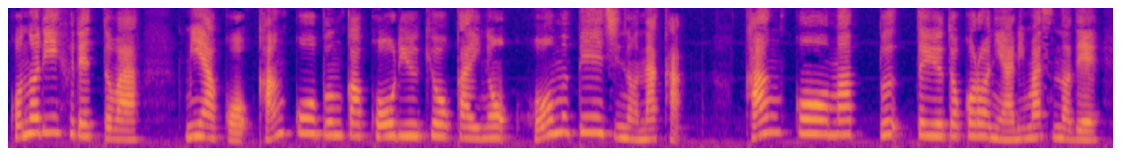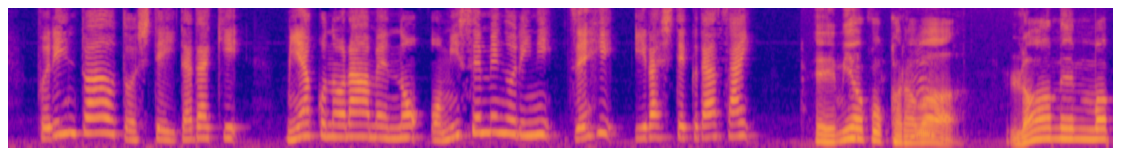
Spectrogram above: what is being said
このリーフレットは宮古観光文化交流協会のホームページの中観光マップというところにありますのでプリントアウトしていただき都のラーメンのお店巡りにぜひいらしてください。えー宮古からは、ラーメンマッ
